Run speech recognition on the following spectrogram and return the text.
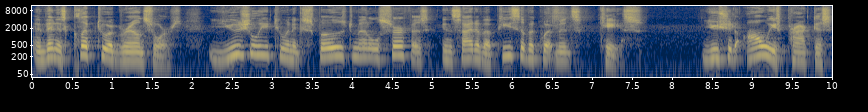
and then is clipped to a ground source, usually to an exposed metal surface inside of a piece of equipment's case. You should always practice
